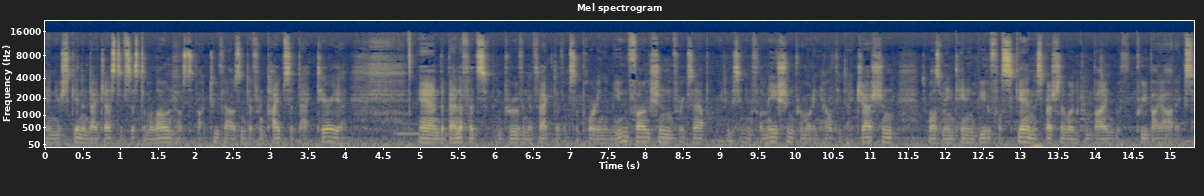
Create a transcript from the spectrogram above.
And your skin and digestive system alone hosts about 2,000 different types of bacteria. And the benefits have been proven effective in supporting immune function, for example, reducing inflammation, promoting healthy digestion, as well as maintaining beautiful skin, especially when combined with prebiotics.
